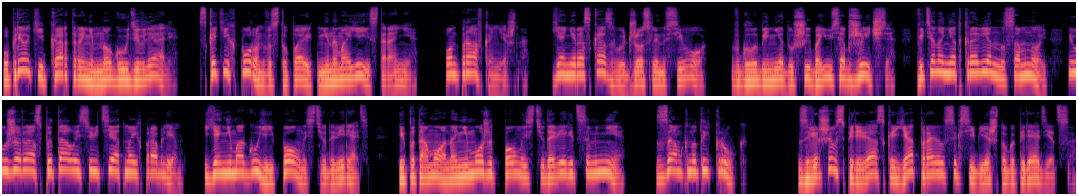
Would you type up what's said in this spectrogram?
Упреки Картера немного удивляли. С каких пор он выступает не на моей стороне? Он прав, конечно. Я не рассказываю Джослин всего. В глубине души боюсь обжечься, ведь она не откровенна со мной и уже раз пыталась уйти от моих проблем. Я не могу ей полностью доверять, и потому она не может полностью довериться мне. Замкнутый круг. Завершив с перевязкой, я отправился к себе, чтобы переодеться.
